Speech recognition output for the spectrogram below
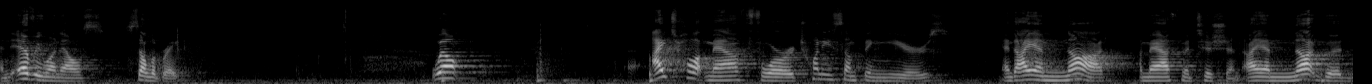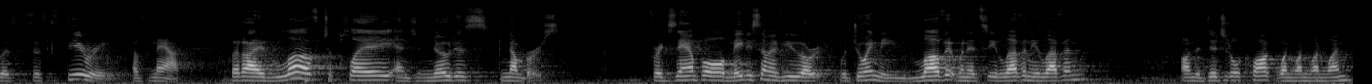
and everyone else celebrate. Well, I taught math for 20 something years, and I am not a mathematician. I am not good with the theory of math, but I love to play and notice numbers. For example, maybe some of you are, would join me. You love it when it's 1111 on the digital clock, 1111,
